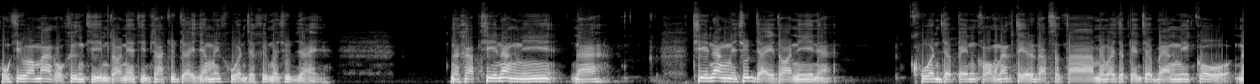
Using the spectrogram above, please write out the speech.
ผมคิดว่ามากกว่าครึ่งทีมตอนนี้ทีมชาติชุดใหญ่ยังไม่ควรจะขึ้นมาชุดใหญ่นะครับ ที่นั่งนี้นะ ที่นั่งในชุดใหญ่ตอนนี้เนี่ย ควรจะเป็นของนักเตะระดับสตาร์ไม่ว่าจะเป็นเจ้าแบงค์นิโก้ ใน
